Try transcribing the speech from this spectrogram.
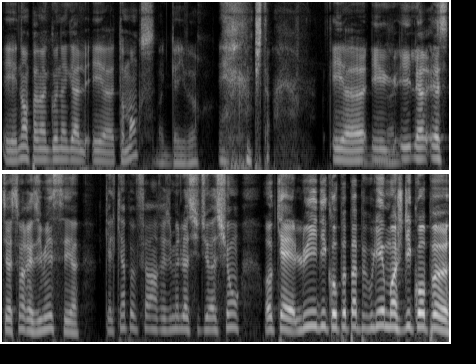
et non, pas McGonagall, et euh, Tom Hanks. MacGyver. Putain. Et, euh, et, et la, la situation résumée, c'est euh, quelqu'un peut me faire un résumé de la situation? Ok, lui il dit qu'on peut pas publier, moi je dis qu'on peut.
